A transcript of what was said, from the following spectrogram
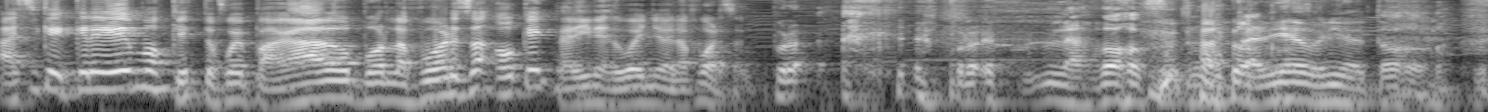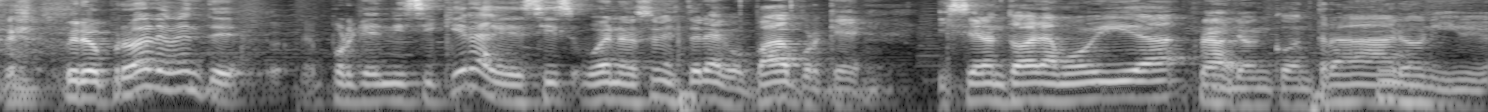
Así que creemos que esto fue pagado por la fuerza o que Clarín es dueño de la fuerza. Pro- pro- las dos, Clarín es dueño de todo. Pero probablemente, porque ni siquiera decís, bueno, es una historia copada porque hicieron toda la movida Claro. y lo encontraron y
